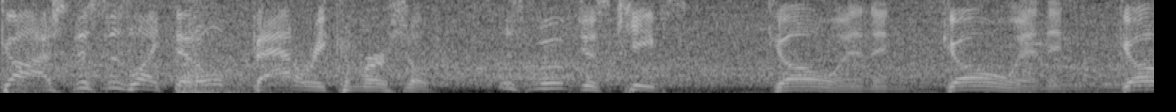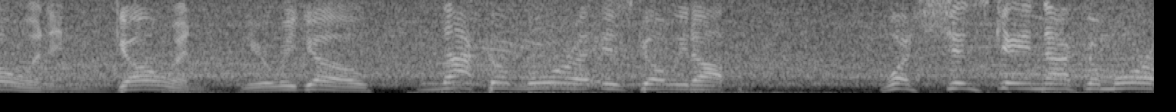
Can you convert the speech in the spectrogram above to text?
Gosh, this is like that old battery commercial. This move just keeps going and going and going and going. Here we go. Nakamura is going up. What Shinsuke Nakamura?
